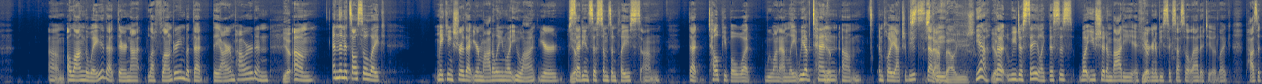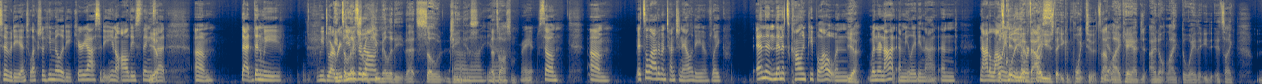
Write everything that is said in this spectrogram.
um, along the way that they're not left floundering, but that they are empowered, and Yep. um, and then it's also like making sure that you're modeling what you want. You're Yep. setting systems in place um, that tell people what we want to emulate. We have ten um, employee attributes that Staff we values. yeah, Yep. that we just say like this is what you should embody if you're going to be successful attitude, like positivity, intellectual humility, curiosity, you know, all these things Yep. that um that then we we do our reviews Intellectual around. humility. That's so genius. Uh, That's awesome. Right. So um it's a lot of intentionality of like and then then it's calling people out when Yeah. when they're not emulating that and not Well, allowing it's cool it that you the have workplace. values that you can point to. It's not Yeah. like, hey, I, j- I don't like the way that you. It's like,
